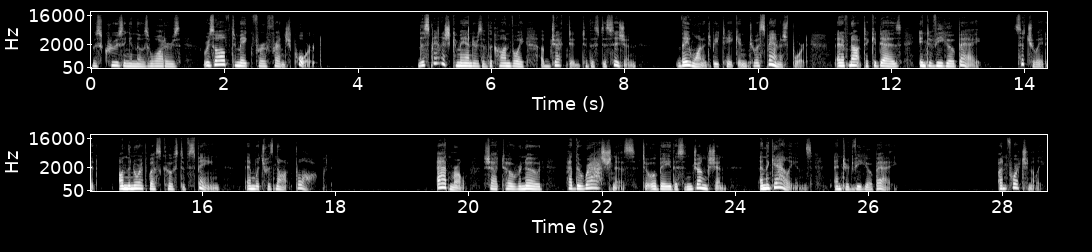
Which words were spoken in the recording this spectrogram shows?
was cruising in those waters, resolved to make for a French port. The Spanish commanders of the convoy objected to this decision. They wanted to be taken to a Spanish port, and if not to Cadiz, into Vigo Bay, situated on the northwest coast of Spain, and which was not blocked. Admiral Chateau Renaud had the rashness to obey this injunction, and the galleons entered Vigo Bay. Unfortunately,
